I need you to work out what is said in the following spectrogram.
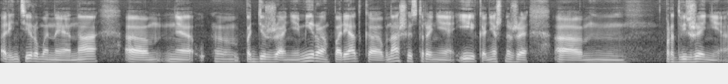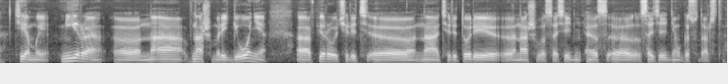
ориентированные на Эм, э, поддержание мира, порядка в нашей стране и, конечно же, эм, продвижение темы мира э, на, в нашем регионе, э, в первую очередь на территории нашего сосед, соседнего государства.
